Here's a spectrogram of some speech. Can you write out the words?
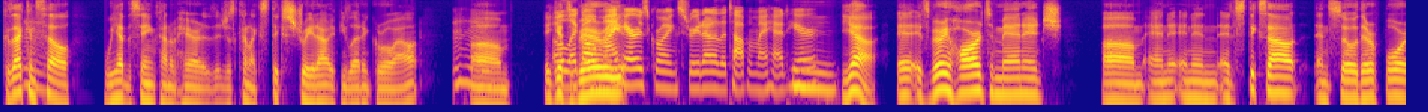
because I can Mm. tell we have the same kind of hair that just kind of like sticks straight out if you let it grow out. Mhm. Um, it oh, like very all my hair is growing straight out of the top of my head here. Mm. yeah i- it's very hard to manage um and and then it sticks out and so therefore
